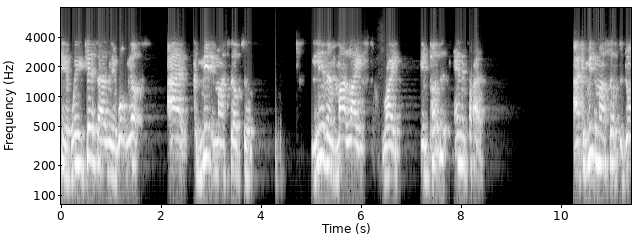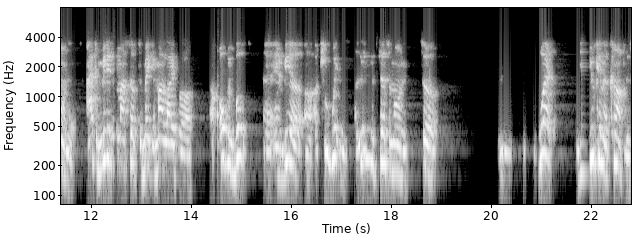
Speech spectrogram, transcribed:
And when He chastised me and woke me up, I committed myself to living my life right in public and in private. I committed myself to doing it. I committed myself to making my life an open book uh, and be a, a, a true witness, a living testimony to what you can accomplish,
